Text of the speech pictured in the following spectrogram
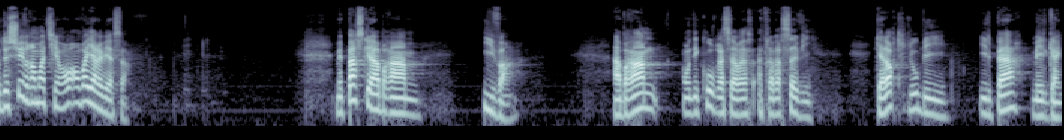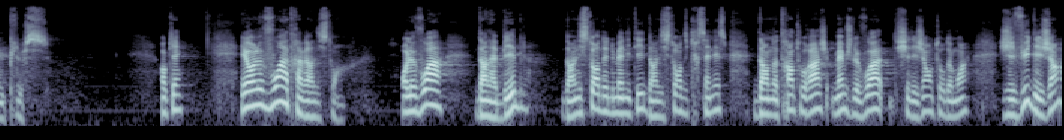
Ou de suivre à moitié. On va y arriver à ça. Mais parce qu'Abraham y va, Abraham, on découvre à travers sa vie qu'alors qu'il obéit, il perd, mais il gagne plus. OK? Et on le voit à travers l'histoire. On le voit dans la Bible, dans l'histoire de l'humanité, dans l'histoire du christianisme, dans notre entourage, même je le vois chez les gens autour de moi. J'ai vu des gens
